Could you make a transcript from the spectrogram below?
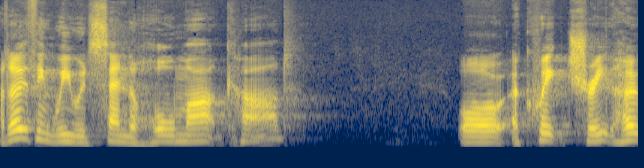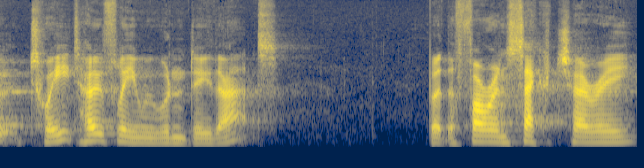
I don't think we would send a Hallmark card or a quick treat, ho- tweet. Hopefully, we wouldn't do that. But the Foreign Secretary,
